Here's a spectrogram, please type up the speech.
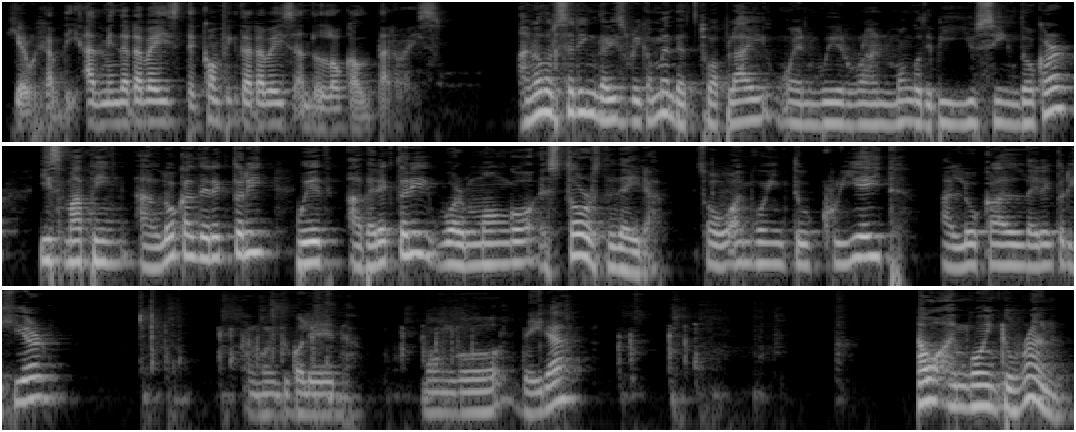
Here we have the admin database, the config database, and the local database. Another setting that is recommended to apply when we run MongoDB using Docker is mapping a local directory with a directory where Mongo stores the data. So I'm going to create a local directory here. I'm going to call it Mongo data. Now I'm going to run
